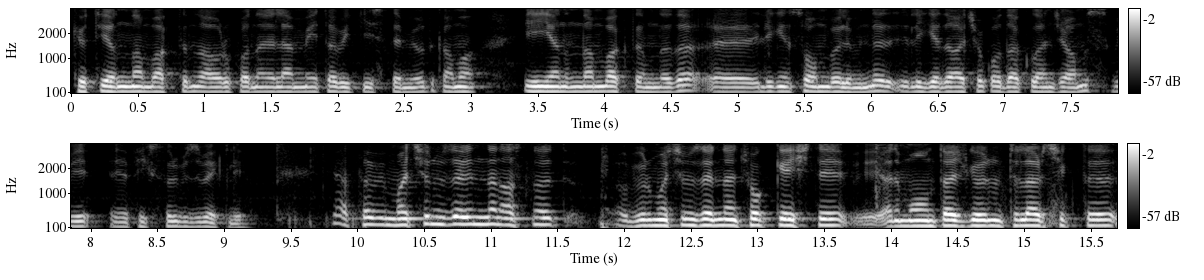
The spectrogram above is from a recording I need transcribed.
kötü yanından baktığımda Avrupa'dan elenmeyi tabii ki istemiyorduk ama iyi yanından baktığımda da e, ligin son bölümünde lige daha çok odaklanacağımız bir e, fikstür bizi bekliyor. Ya tabii maçın üzerinden aslında öbür maçın üzerinden çok geçti. Yani montaj görüntüler çıktı.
